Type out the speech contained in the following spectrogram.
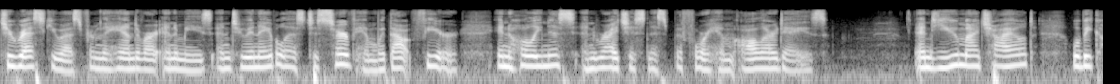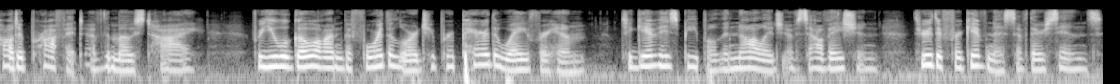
to rescue us from the hand of our enemies, and to enable us to serve him without fear, in holiness and righteousness before him all our days. And you, my child, will be called a prophet of the Most High, for you will go on before the Lord to prepare the way for him, to give his people the knowledge of salvation through the forgiveness of their sins,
